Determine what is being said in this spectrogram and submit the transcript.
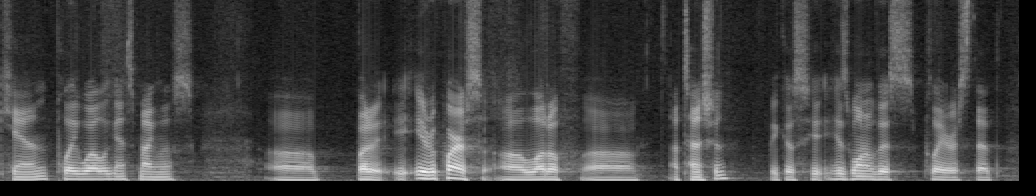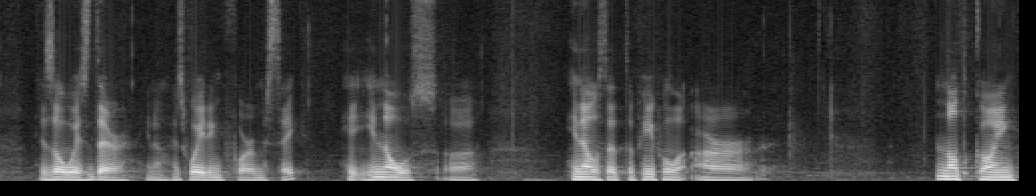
can play well against Magnus, uh, but it, it, requires a lot of uh, attention because he, he's one of those players that is always there. You know, he's waiting for a mistake. He, he knows uh, he knows that the people are not going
